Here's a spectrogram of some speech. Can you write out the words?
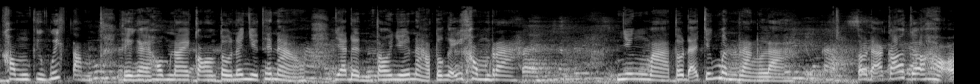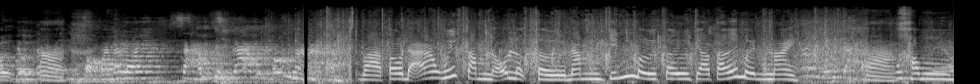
không quyết tâm, thì ngày hôm nay con tôi nó như thế nào? Gia đình tôi như thế nào? Tôi nghĩ không ra. Nhưng mà tôi đã chứng minh rằng là tôi đã có cơ hội à và tôi đã quyết tâm nỗ lực từ năm 94 cho tới hôm nay. À, không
